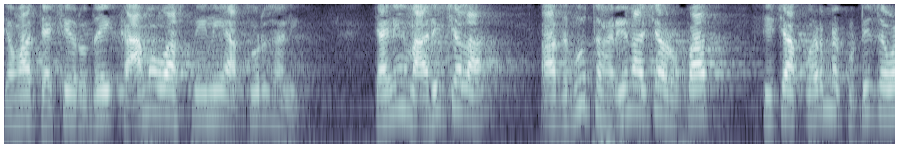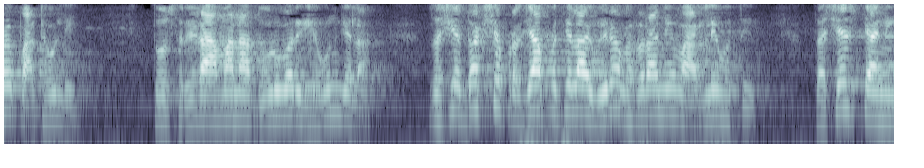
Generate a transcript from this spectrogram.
तेव्हा त्याचे हृदय कामवासनेने आतुर झाले. त्याने मारीच्याला अद्भुत हरिणाच्या रूपात तिच्या पर्णकुटीजवळ पाठवले. तो श्रीरामांना दूरवर घेऊन गेला. जसे दक्ष प्रजापतीला वीरभद्राने मारले होते तसेच त्यांनी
